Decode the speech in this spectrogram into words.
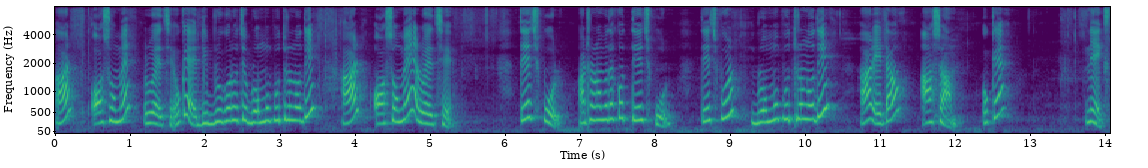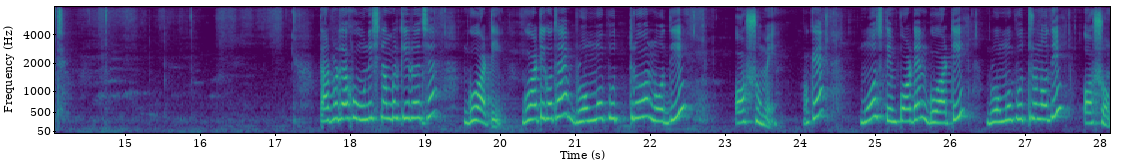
আর অসমে রয়েছে ওকে ডিব্রুগড় হচ্ছে ব্রহ্মপুত্র নদী আর অসমে রয়েছে। তেজপুর, আঠেরো নম্বর দেখো, তেজপুর। তেজপুর, ব্রহ্মপুত্র নদী আর এটাও আসাম ওকে নেক্সট তারপর দেখো, উনিশ নম্বর কী রয়েছে? গুয়াহাটি। গুয়াহাটি কোথায়? ব্রহ্মপুত্র নদী অসমে okay most important Guwahati, Brahmaputra নদী, অসম।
